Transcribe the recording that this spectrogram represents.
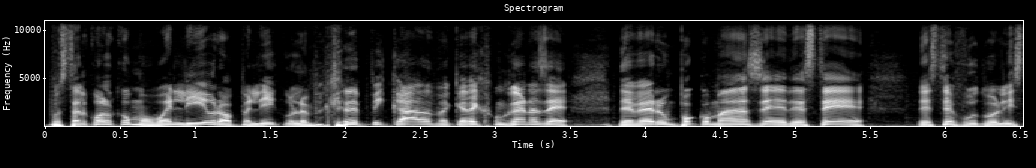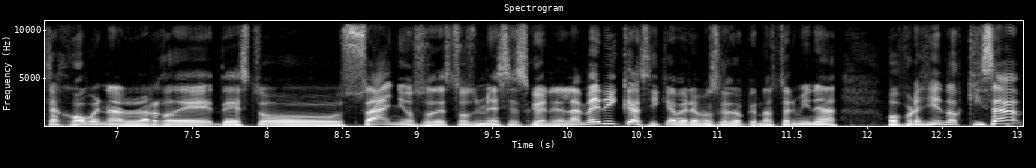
pues tal cual como buen libro, película, me quedé picado, me quedé con ganas de, ver un poco más de, este, de este futbolista joven a lo largo de, de, estos años o de estos meses en el América, así que veremos qué es lo que nos termina ofreciendo. Quizá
